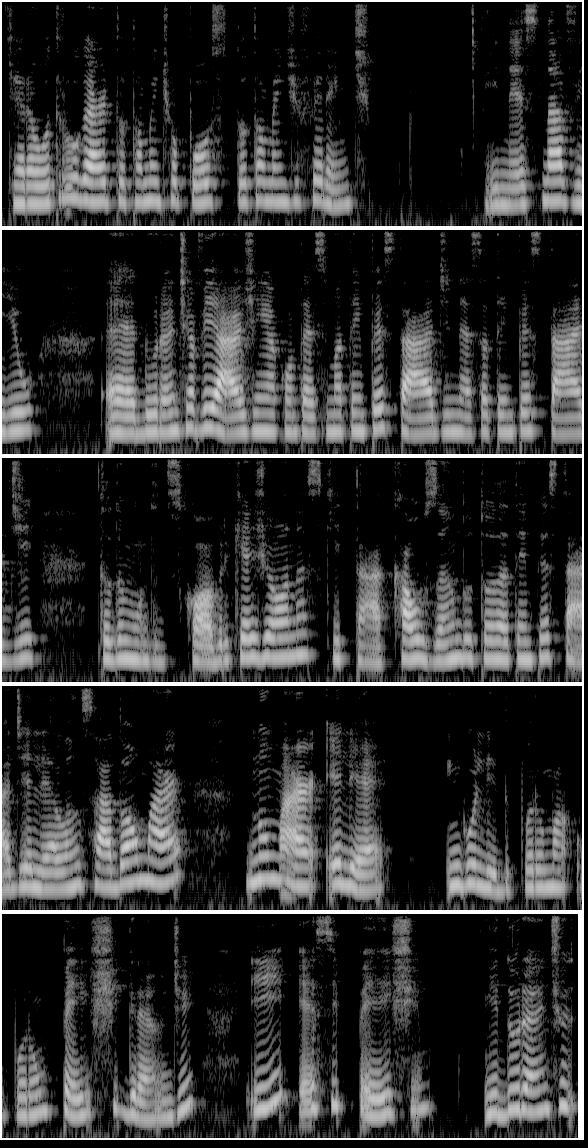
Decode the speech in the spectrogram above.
que era outro lugar totalmente oposto, totalmente diferente. E nesse navio, é, durante a viagem, acontece uma tempestade. Nessa tempestade, todo mundo descobre que é Jonas que está causando toda a tempestade. Ele é lançado ao mar. No mar, ele é engolido por, uma, por um peixe grande. E esse peixe, e durante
